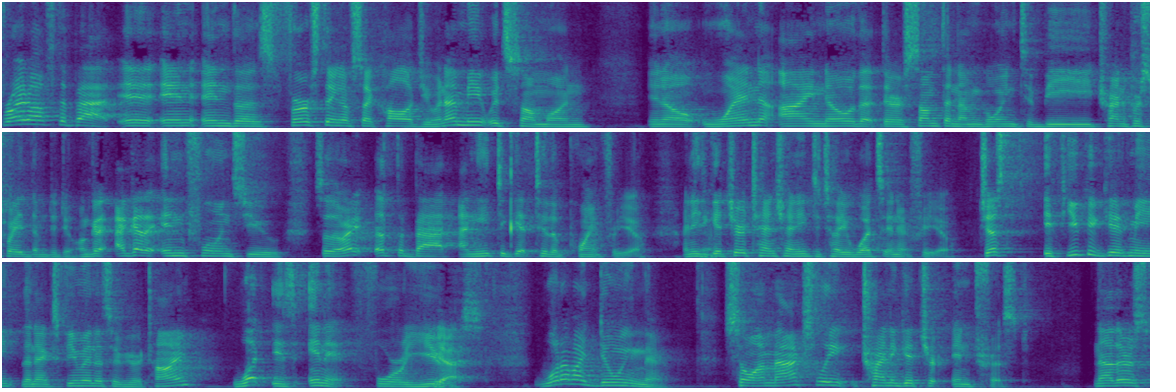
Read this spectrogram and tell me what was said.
right off the bat, in, in in the first thing of psychology, when I meet with someone, you know, when I know that there's something I'm going to be trying to persuade them to do, I'm gonna, I got to influence you. So right at the bat, I need to get to the point for you. I need to get your attention. I need to tell you what's in it for you. Just if you could give me the next few minutes of your time, what is in it for you? Yes. What am I doing there? So I'm actually trying to get your interest. Now there's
